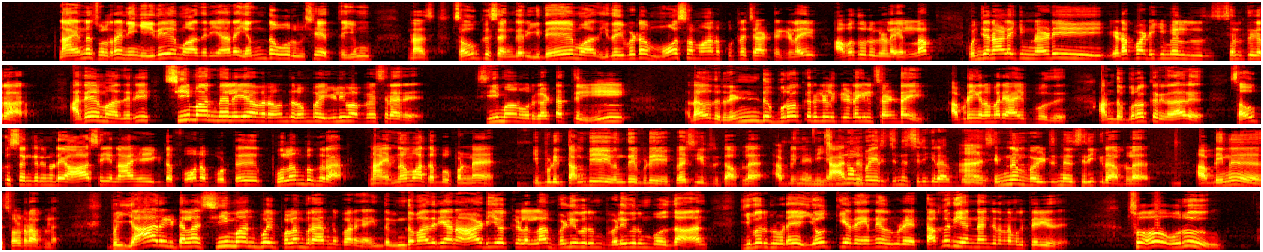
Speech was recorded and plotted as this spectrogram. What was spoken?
நான் என்ன சொல்றேன்? நீங்க இதே மாதிரியான எந்த ஒரு விஷயத்தையும் நான் சவுக்கு சங்கர் இதே மாதிரி இதை விட மோசமான குற்றச்சாட்டுகளை அவதூறுகளை எல்லாம் கொஞ்ச நாளைக்கு முன்னாடி எடப்பாடிக்கு மேல் செலுத்துகிறார். அதே மாதிரி சீமான் மேலேயே அவரை வந்து ரொம்ப இழிவா பேசுறாரு. சீமான் ஒரு கட்டத்தில் அதாவது ரெண்டு புரோக்கர்களுக்கு இடையில் சண்டை அப்படிங்கிற மாதிரி ஆயிப்போகுது. அந்த புரோக்கர் யாரு? சவுக்கு சங்கரினுடைய ஆசை நாயகி கிட்ட போனை போட்டு புலம்புகிறார். நான் என்னமா தப்பு பண்ணேன்? இப்படி தம்பியை வந்து இப்படி பேசிக்கிட்டு இருக்காப்ல அப்படின்னு நீ சின்னம் யாரு போயிருச்சுன்னு சிரிக்கிறாப்படி சின்னம் போயிட்டுன்னு சிரிக்கிறாப்ல அப்படின்னு சொல்றாப்ல. இப்ப யாருகிட்ட எல்லாம் சீமான் போய் புலம்புறாருன்னு பாருங்க. இந்த இந்த மாதிரியான ஆடியோக்கள் எல்லாம் வெளிவரும் வெளிவரும் போதுதான் இவர்களுடைய யோக்கியதை என்ன இவர்களுடைய தகுதி என்னங்கிறது நமக்கு தெரியுது. சோ ஒரு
